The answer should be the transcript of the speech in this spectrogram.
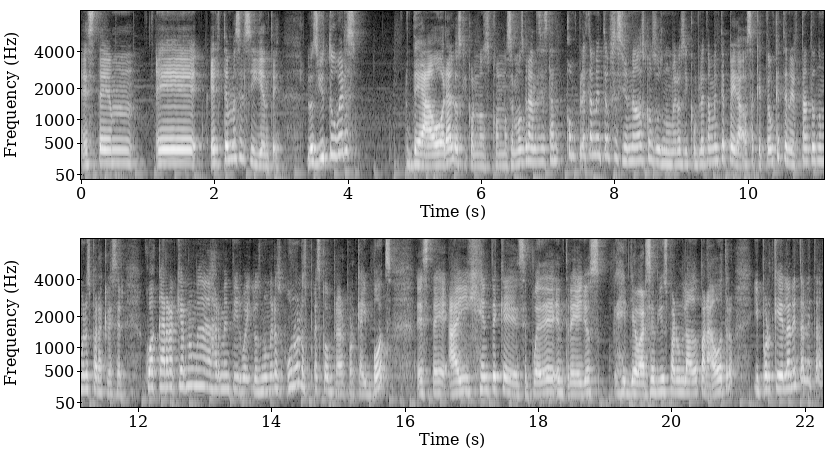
Este, mm, eh, el tema es el siguiente. Los youtubers de ahora, los que conocemos grandes, están completamente obsesionados con sus números y completamente pegados a que tengo que tener tantos números para crecer. Cuacarraquear no me va a dejar mentir, güey. Los números uno los puedes comprar porque hay bots. Este hay gente que se puede entre ellos eh, llevarse views para un lado para otro y porque la neta, neta,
